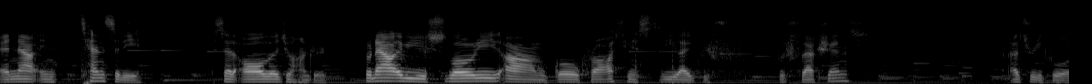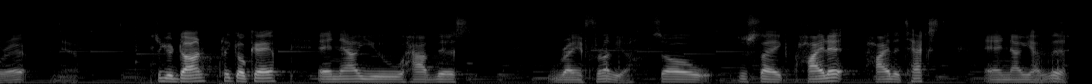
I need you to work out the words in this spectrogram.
And now intensity. Set all the way to 100 so now if you slowly um, go across you can see like ref reflections. That's really cool right? Yeah. So you're done. Click OK. And now you have this right in front of you. So just like hide it. Hide the text and now you have this.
